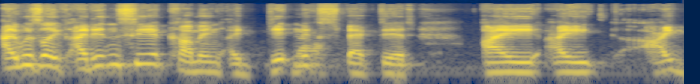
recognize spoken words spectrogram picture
I was like, I didn't see it coming. I didn't no. expect it. I I I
